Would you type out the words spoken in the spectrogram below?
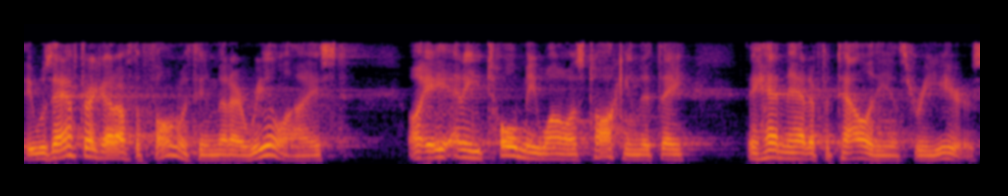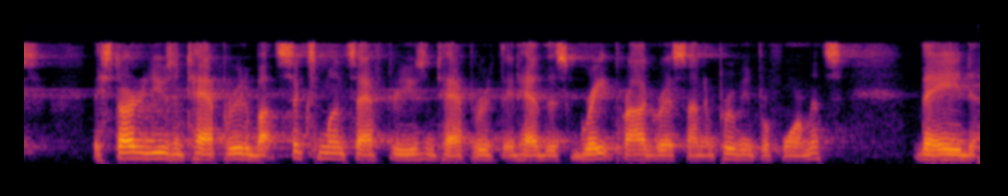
it was after I got off the phone with him that I realized, oh, and he told me while I was talking that they, they hadn't had a fatality in three years. They started using Taproot about six months after using Taproot. They'd had this great progress on improving performance. They'd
